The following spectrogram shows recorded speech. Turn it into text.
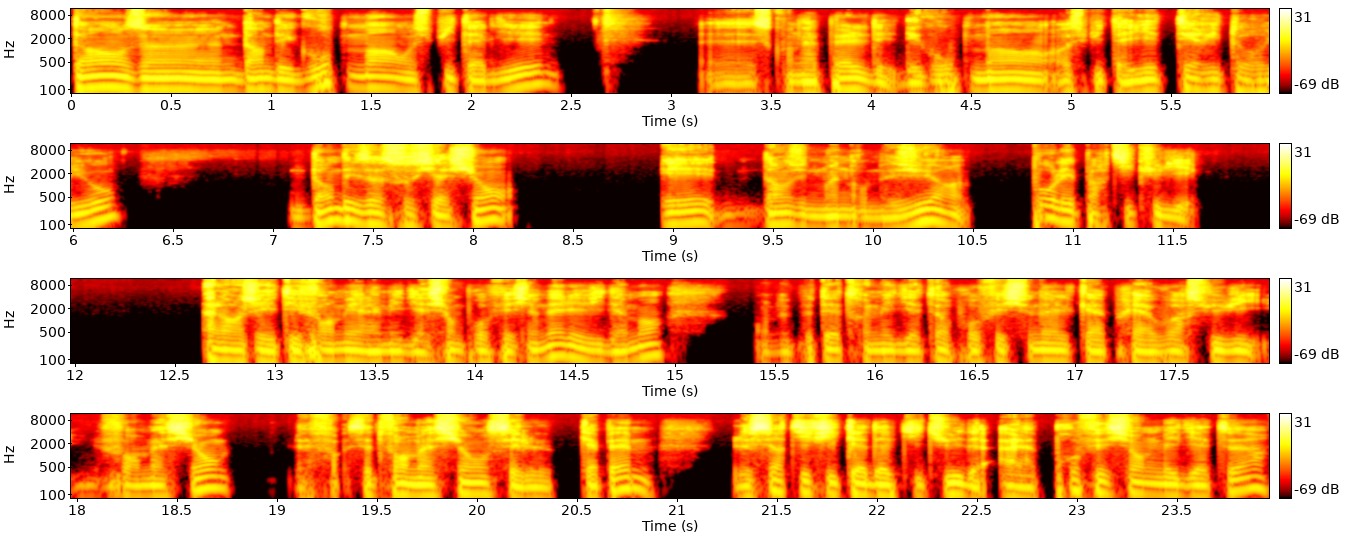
dans, un, dans des groupements hospitaliers, euh, ce qu'on appelle des, groupements hospitaliers territoriaux, dans des associations et dans une moindre mesure pour les particuliers. Alors j'ai été formé à la médiation professionnelle, évidemment, on ne peut être médiateur professionnel qu'après avoir suivi une formation. Cette formation, c'est le CAPEM, le certificat d'aptitude à la profession de médiateur,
